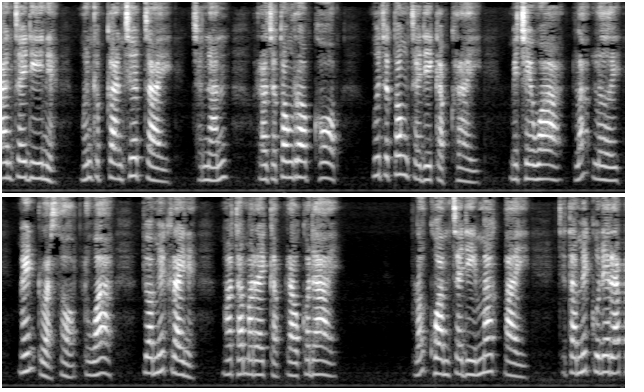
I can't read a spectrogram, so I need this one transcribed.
การใจดีเนี่ยเหมือนกับการเชื่อใจ ฉะนั้นเราจะต้องรอบคอบ เมื่อจะต้องใจดีกับใคร ไม่ใช่ว่าละเลย ไม่ตรวจสอบหรือว่า ยอมให้ใครเนี่ยมาทำอะไรกับเราก็ได้ เพราะความใจดีมากไป จะทำให้คุณได้รับ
